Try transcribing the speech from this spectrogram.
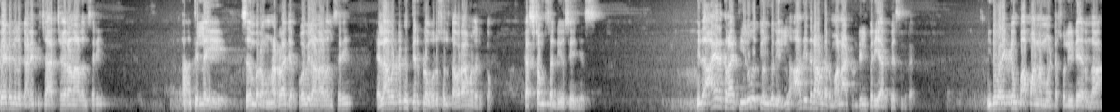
கேடுகளுக்கு அனைத்து அர்ச்சகரானாலும் சரி தில்லை சிதம்பரம் நடராஜர் கோவிலானாலும் சரி எல்லாவற்றுக்கும் தீர்ப்பில் ஒரு சொல் தவறாமல் இருக்கும். கஸ்டம்ஸ் அண்ட் யூசேஜஸ் இது ஆயிரத்தி தொள்ளாயிரத்தி இருபத்தி ஒன்பதில் ஆதி திராவிடர் மாநாட்டொன்றில் பெரியார் பேசுகிறார். இதுவரைக்கும் பாப்பா நம்ம கிட்ட சொல்லிட்டே இருந்தான்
